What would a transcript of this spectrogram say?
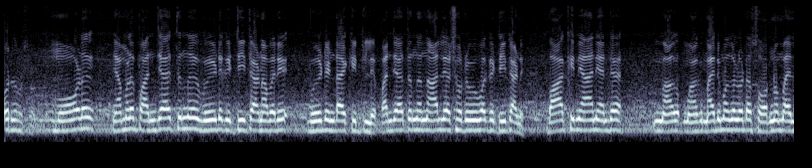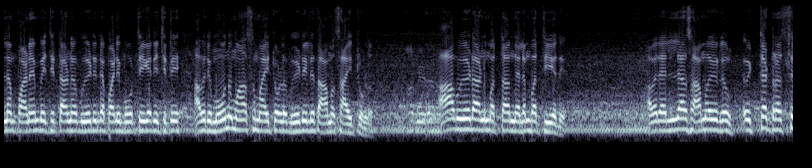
ഒരു നിമിഷം. മോൾ നമ്മൾ പഞ്ചായത്തിൽ നിന്ന് വീട് കിട്ടിയിട്ടാണ് അവർ വീട് ഉണ്ടാക്കിയിട്ടില്ല? പഞ്ചായത്തിൽ നിന്ന് നാല് ലക്ഷം രൂപ കിട്ടിയിട്ടാണ്. ബാക്കി ഞാൻ എന്റെ മരുമകളുടെ സ്വർണം എല്ലാം പണയം വെച്ചിട്ടാണ് വീടിന്റെ പണി പൂർത്തീകരിച്ചിട്ട് അവർ മൂന്ന് മാസമായിട്ടുള്ള വീടിൽ താമസമായിട്ടുള്ളൂ ആ വീടാണ് മൊത്തം നിലം പറ്റിയത്. അവരെല്ലാ സാമഗ്രികളും ഇട്ട ഡ്രസ്സ്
